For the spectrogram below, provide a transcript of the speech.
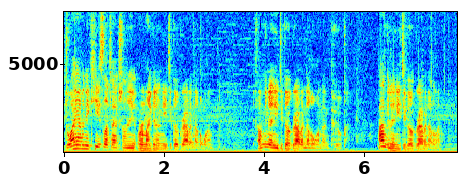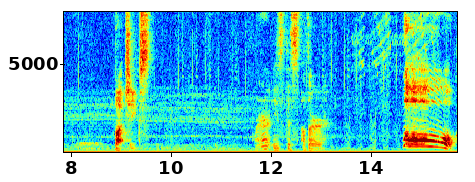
do I have any keys left actually, or am I gonna need to go grab another one? If I'm gonna need to go grab another one, then poop. I'm gonna need to go grab another one. Butt cheeks. Where is this other... Whoa, whoa, whoa, whoa, whoa!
